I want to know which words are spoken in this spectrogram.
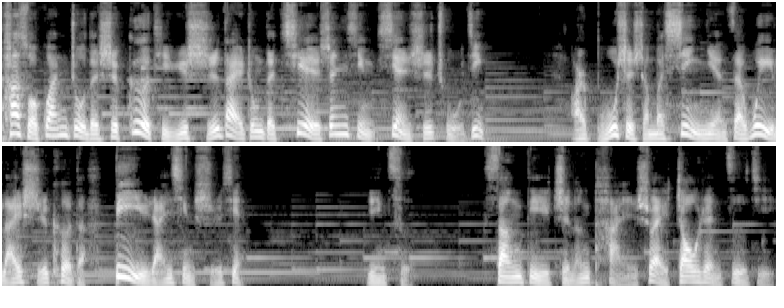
他所关注的是个体于时代中的切身性现实处境。而不是什么信念在未来时刻的必然性实现。因此，桑蒂只能坦率招认自己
